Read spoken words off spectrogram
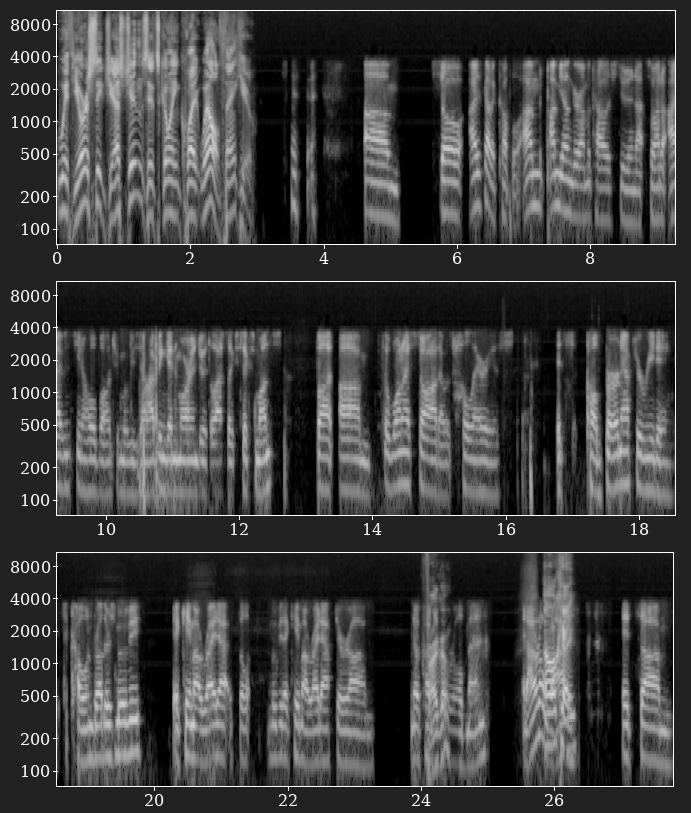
with your suggestions, it's going quite well. Thank you. Um, so I just got a couple. I'm I'm younger. I'm a college student, so I, don't, I haven't seen a whole bunch of movies yet. I've been getting more into it the last like six months. But um, the one I saw that was hilarious. It's called Burn After Reading. It's a Coen Brothers movie. It came out right at the movie that came out right after um, No Country Fargo? for Old Men. And I don't know Oh, why okay. it's um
